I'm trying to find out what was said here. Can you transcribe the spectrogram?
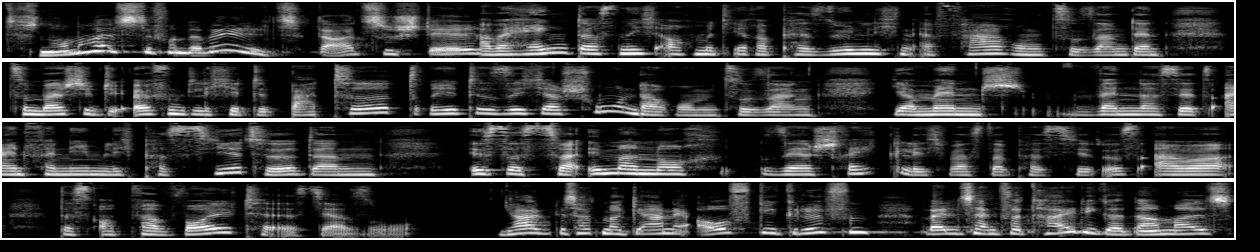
das Normalste von der Welt darzustellen. Aber hängt das nicht auch mit ihrer persönlichen Erfahrung zusammen? Denn zum Beispiel die öffentliche Debatte drehte sich ja schon darum zu sagen, ja Mensch, wenn das jetzt einvernehmlich passierte, dann ist das zwar immer noch sehr schrecklich, was da passiert ist, aber das Opfer wollte es ja so. Ja, das hat man gerne aufgegriffen, weil sein Verteidiger damals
